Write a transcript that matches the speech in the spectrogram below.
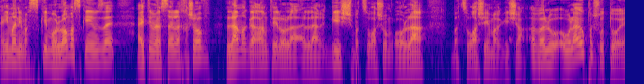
האם אני מסכים או לא מסכים עם זה, הייתי מנסה לחשוב למה גרמתי לו לה, להרגיש בצורה שהוא עולה, בצורה שהיא מרגישה. אבל הוא, אולי הוא פשוט טועה.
